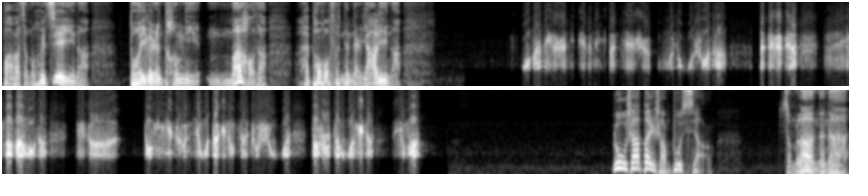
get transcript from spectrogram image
爸爸怎么会介意呢？多一个人疼你，蛮好的。还帮我分担点压力呢。我妈那个人，你别跟她一般见识，回头我说她。哎，别别别，你妈蛮好的。那个，到明年春天，我大概能攒出十五万，到时候咱还给她，行吗？陆莎半晌不响，怎么了，奶奶？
